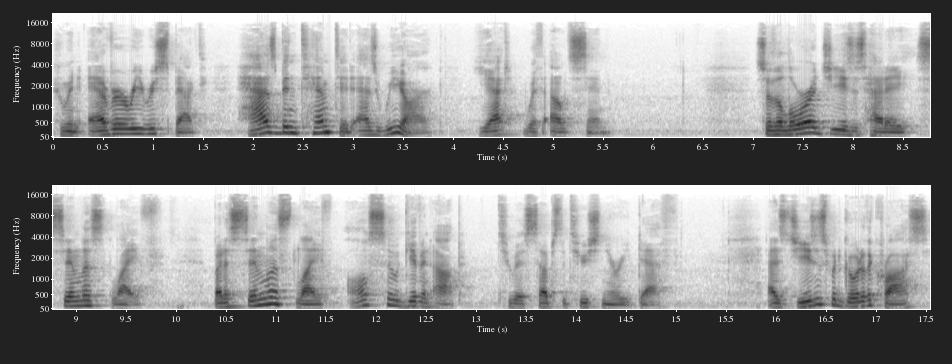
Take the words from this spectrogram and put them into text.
who in every respect has been tempted as we are, yet without sin. So the Lord Jesus had a sinless life, but a sinless life also given up to a substitutionary death. As Jesus would go to the cross,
